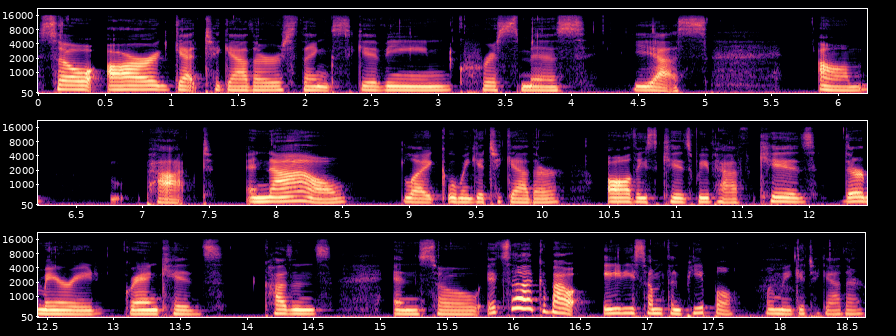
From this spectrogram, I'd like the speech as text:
So our get togethers, Thanksgiving, Christmas, yes, um, packed. And now, like when we get together, all these kids, we've have kids, they're married, grandkids, cousins. And so it's like about 80 something people when we get together.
